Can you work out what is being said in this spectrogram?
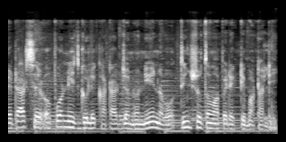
লেটার্সের ওপর নিচগুলি কাটার জন্য নিয়ে নেব তিনশোতম মাপের একটি বাটালি।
